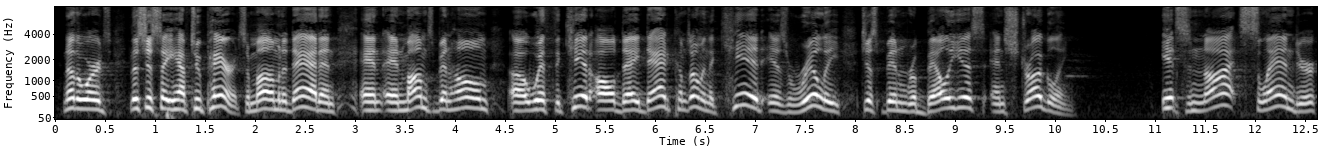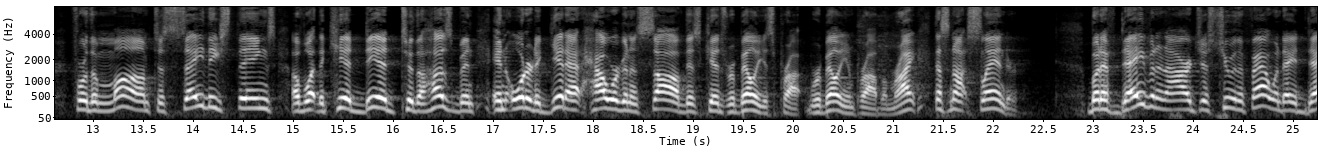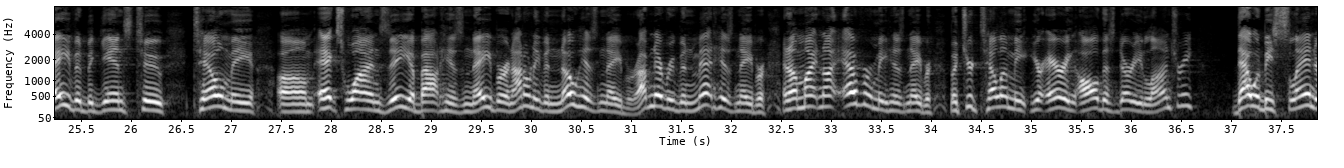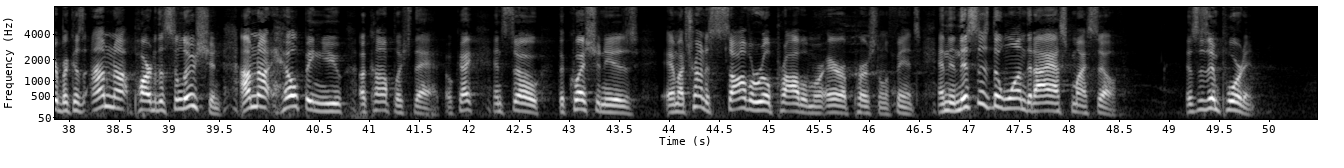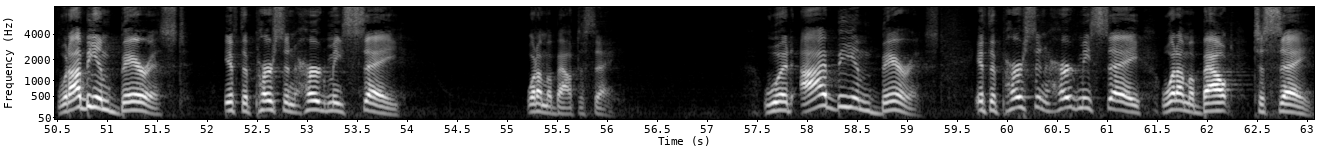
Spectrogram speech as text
In other words, let's just say you have two parents, a mom and a dad, and, and, and mom's been home uh, with the kid all day. Dad comes home, and the kid is really just been rebellious and struggling. It's not slander for the mom to say these things of what the kid did to the husband in order to get at how we're going to solve this kid's rebellious pro- rebellion problem, right? That's not slander. But if David and I are just chewing the fat one day, David begins to tell me um, X, Y, and Z about his neighbor, and I don't even know his neighbor. I've never even met his neighbor, and I might not ever meet his neighbor. But you're telling me you're airing all this dirty laundry? That would be slander because I'm not part of the solution. I'm not helping you accomplish that, okay? And so the question is am I trying to solve a real problem or air a personal offense? And then this is the one that I ask myself. This is important. Would I be embarrassed if the person heard me say what I'm about to say? Would I be embarrassed if the person heard me say what I'm about to say?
